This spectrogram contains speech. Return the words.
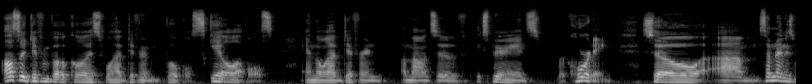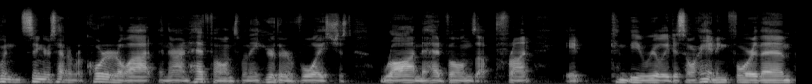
Also, different vocalists will have different vocal skill levels and they'll have different amounts of experience recording. So um, sometimes when singers haven't recorded a lot and they're on headphones, when they hear their voice just raw in the headphones up front, can be really disorienting for them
